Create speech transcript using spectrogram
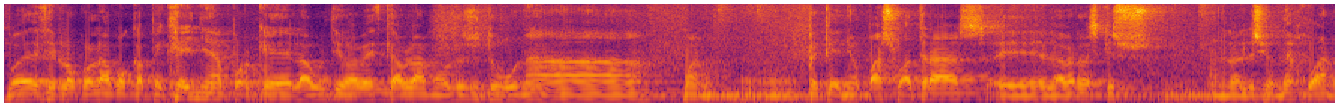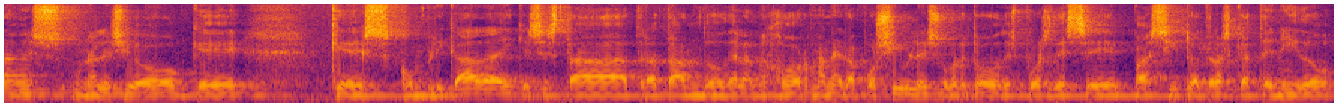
voy a decirlo con la boca pequeña porque la última vez que hablamos de eso tuvo una bueno un pequeño paso atrás. Eh, la verdad es que es, la lesión de Juana es una lesión que que es complicada y que se está tratando de la mejor manera posible, sobre todo después de ese pasito atrás que ha tenido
